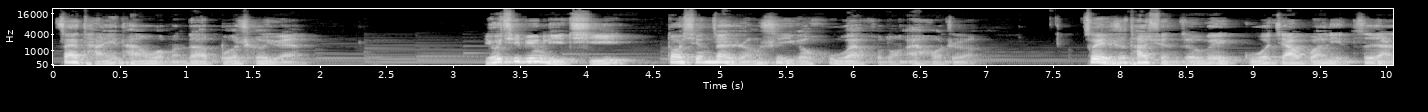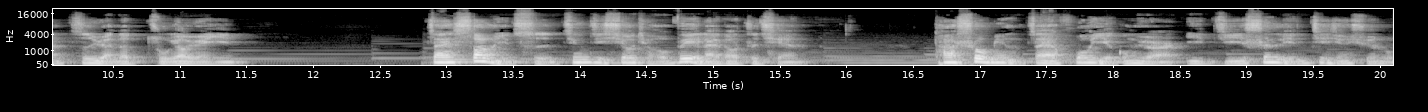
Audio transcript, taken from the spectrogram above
再谈一谈我们的泊车员。游骑兵李奇到现在仍是一个户外活动爱好者，这也是他选择为国家管理自然资源的主要原因。在上一次经济萧条未来到之前，他受命在荒野公园以及森林进行巡逻。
